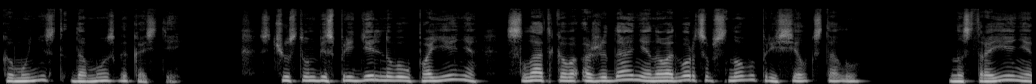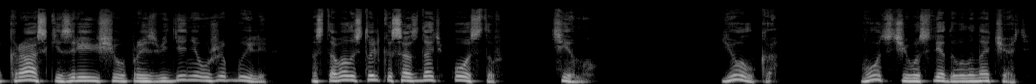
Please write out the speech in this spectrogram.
коммунист до мозга костей. С чувством беспредельного упоения, сладкого ожидания Новодворцев снова присел к столу. Настроение, краски зреющего произведения уже были. Оставалось только создать остов, тему. Елка. Вот с чего следовало начать.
